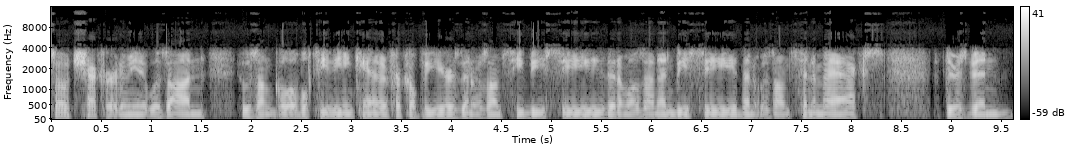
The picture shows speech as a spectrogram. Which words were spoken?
so checkered. I mean, it was on it was on global TV in Canada for a couple of years, then it was on CBC, then it was on NBC, then it was on Cinemax. There's been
